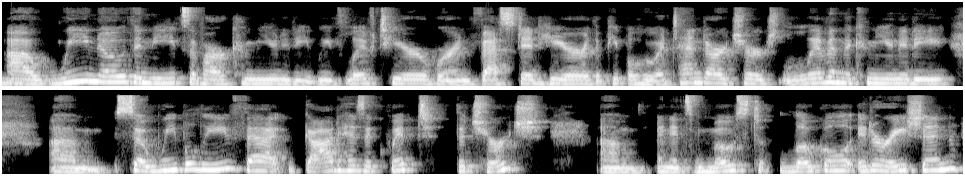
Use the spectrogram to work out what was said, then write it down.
Mm-hmm. Uh, we know the needs of our community. We've lived here, we're invested here. The people who attend our church live in the community. Um, so we believe that God has equipped the church um, and its most local iteration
